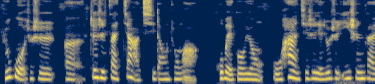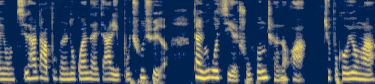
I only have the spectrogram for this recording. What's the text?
如果就是呃，这是在假期当中啊，湖北够用，武汉其实也就是医生在用，其他大部分人都关在家里不出去的。但如果解除封城的话，就不够用啊，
